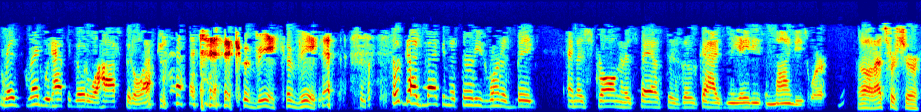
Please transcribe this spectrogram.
Red Red would have to go to a hospital after that. it could be, could be. Those guys back in the 30s weren't as big and as strong and as fast as those guys in the 80s and 90s were. Oh, that's for sure.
